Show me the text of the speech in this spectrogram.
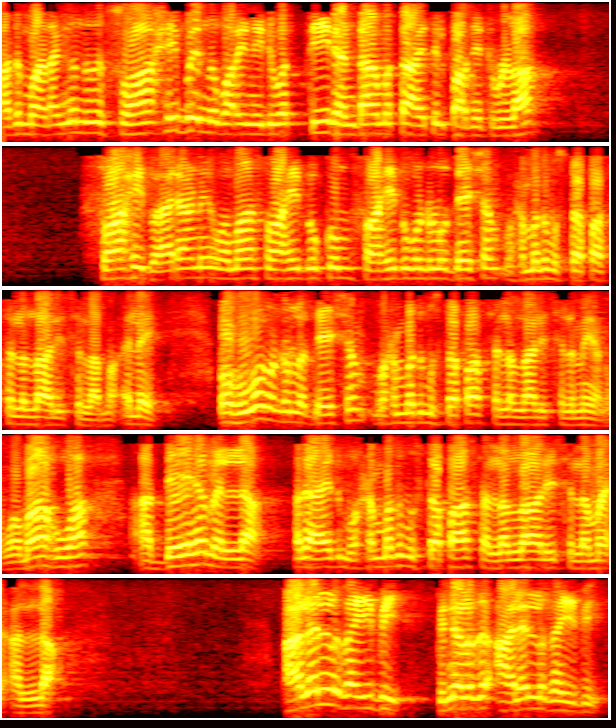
അത് മടങ്ങുന്നത് സ്വാഹിബ് എന്ന് പറയുന്ന ഇരുപത്തി രണ്ടാമത്തെ ആയത്തിൽ പറഞ്ഞിട്ടുള്ള സ്വാഹിബ്. ആരാണ്? വമാ സ്വാഹിബുക്കും സ്വാഹിബ് കൊണ്ടുള്ള ഉദ്ദേശം മുഹമ്മദ് മുസ്തഫ സല്ലാ അലൈഹി സ്വലാമ അല്ലെ? ഹുവ കൊണ്ടുള്ള ദേശം മുഹമ്മദ് മുസ്തഫ സല്ലാ അലൈഹി സ്വലമയാണ് ഒമാ ഹുവ? അദ്ദേഹമല്ല. അതായത് മുഹമ്മദ് മുസ്തഫ സല്ലാ അലൈഹി സ്വലമ അല്ല. അലൽ ഗൈബി. പിന്നെ ഉള്ളത് അലൽ ഗൈബി.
